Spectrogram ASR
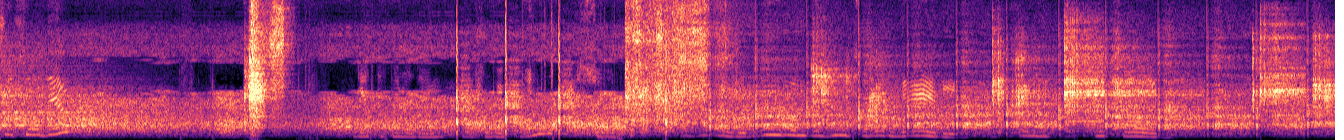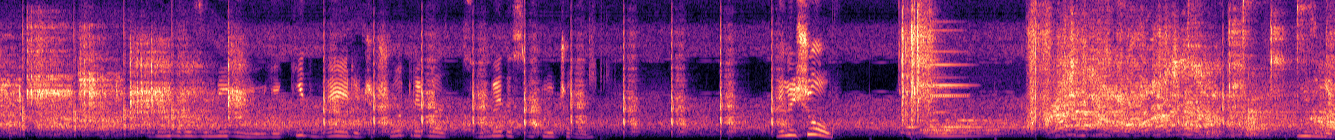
Що це один? Я тепер один. Щоб я поняла все. Боже, де вам дають сюди двері? Треба нічого. Я не розумію, які двері чи що зробити з цим ключом. Я знайшов. Не з'їсть.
